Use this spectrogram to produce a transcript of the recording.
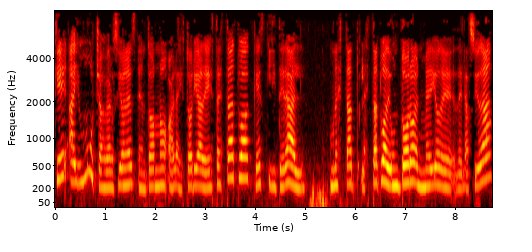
que hay muchas versiones en torno a la historia de esta estatua, que es literal, una la estatua de un toro en medio de, la ciudad.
